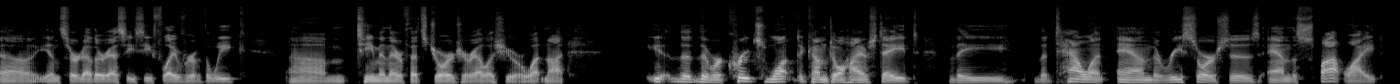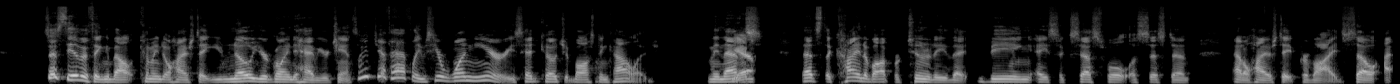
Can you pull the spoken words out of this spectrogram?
uh, insert other SEC flavor of the week um, team in there if that's Georgia or LSU or whatnot. The the recruits want to come to Ohio State the the talent and the resources and the spotlight. So that's the other thing about coming to Ohio State. You know you're going to have your chance. Look at Jeff Hafley. He was here one year. He's head coach at Boston College. I mean, that's yeah. that's the kind of opportunity that being a successful assistant at Ohio State provides. So I,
